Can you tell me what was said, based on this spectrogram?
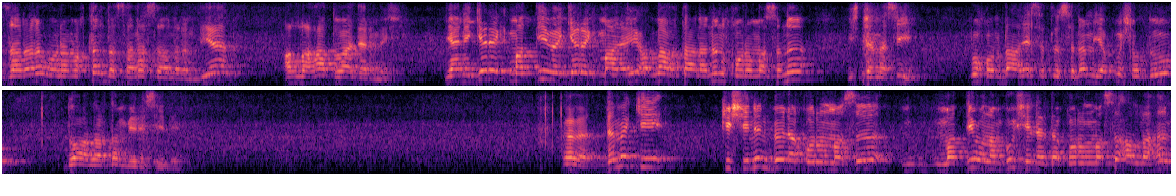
zarara uğramaktan da sana sığınırım diye Allah'a dua edermiş. Yani gerek maddi ve gerek manevi Allahu Teala'nın korumasını istemesi. Bu konuda Aleyhisselatü Vesselam yapmış olduğu dualardan birisiydi. Evet, demek ki kişinin böyle korunması, maddi olan bu şeylerde korunması Allah'ın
